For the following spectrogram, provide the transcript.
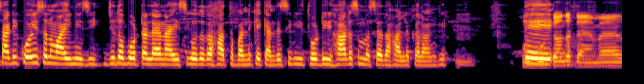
ਸਾਡੀ ਕੋਈ ਸੁਣਵਾਈ ਨਹੀਂ ਜੀ। ਜਦੋਂ ਵੋਟਾਂ ਲੈਣ ਆਈ ਸੀ ਉਦੋਂ ਤਾਂ ਹੱਥ ਬੰਨ ਕੇ ਕਹਿੰਦੇ ਸੀ ਵੀ ਤੁਹਾਡੀ ਹਰ ਸਮੱਸਿਆ ਦਾ ਹੱਲ ਕਰਾਂਗੇ। ਹੁਣ ਤੇ- ਵੋਟਾਂ ਦਾ ਟਾਈਮ ਹੈ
